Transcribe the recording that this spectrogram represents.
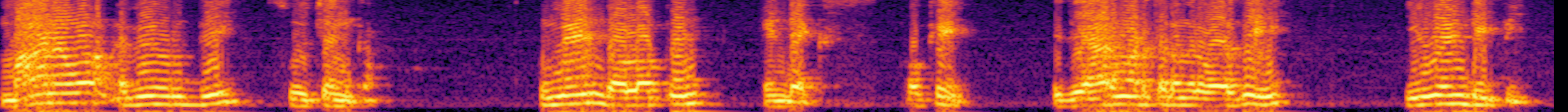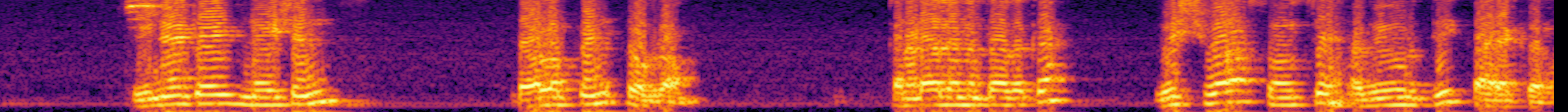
ಮಾನವ ಅಭಿವೃದ್ಧಿ ಸೂಚಂಕ. ಹ್ಯೂಮನ್ ಡೆವಲಪ್ಮೆಂಟ್ ಇಂಡೆಕ್ಸ್ ಓಕೆ ಇದು ಯಾರು ಮಾಡ್ತಾರೆ ಅಂದ್ರೆ ವರದಿ? U N D P United Nations development programme ಕನ್ನಡದಲ್ಲಿ ಏನಂತ ಅದಕ್ಕೆ? ವಿಶ್ವ ಸಂಸ್ಥೆ ಅಭಿವೃದ್ಧಿ ಕಾರ್ಯಕ್ರಮ.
